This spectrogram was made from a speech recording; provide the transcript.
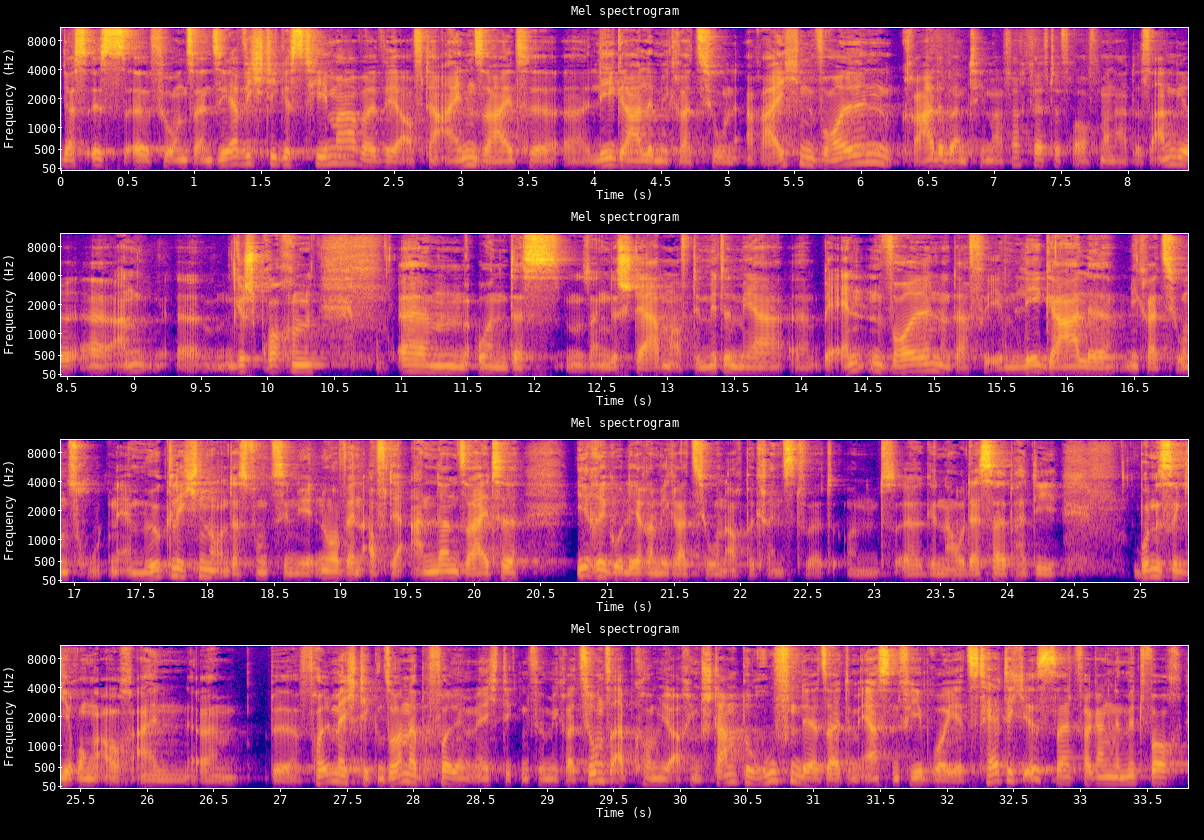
Das ist äh, für uns ein sehr wichtiges Thema, weil wir auf der einen Seite äh, legale Migration erreichen wollen. Gerade beim Thema Fachkräfte, Frau Hoffmann hat es ange, äh, angesprochen, ähm, und das, sozusagen das Sterben auf dem Mittelmeer äh, beenden wollen und dafür eben legale Migrationsrouten ermöglichen. Und das funktioniert nur, wenn auf der anderen Seite irreguläre Migration auch begrenzt wird. Und äh, genau deshalb hat die Bundesregierung auch einen ähm, Bevollmächtigten, Sonderbevollmächtigten für Migrationsabkommen Joachim Stamp berufen, der seit dem 1. Februar jetzt tätig ist, seit vergangenem Mittwoch,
